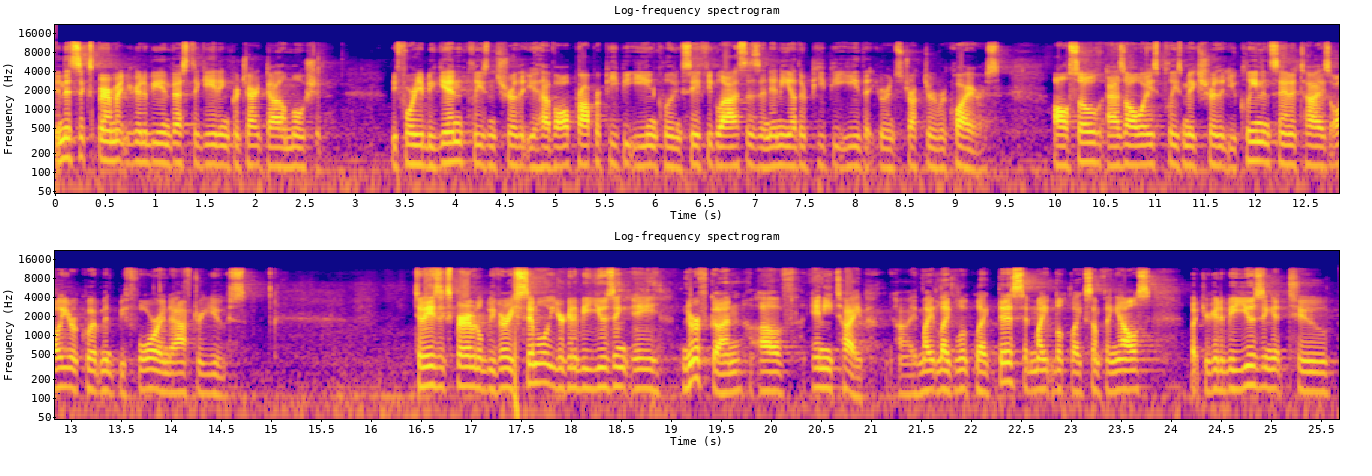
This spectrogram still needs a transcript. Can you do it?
In this experiment, you're going to be investigating projectile motion. Before you begin, please ensure that you have all proper PPE, including safety glasses and any other PPE that your instructor requires. Also, as always, please make sure that you clean and sanitize all your equipment before and after use. Today's experiment will be very similar. You're going to be using a Nerf gun of any type. Uh, it might like look like this, it might look like something else, but you're going to be using it to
